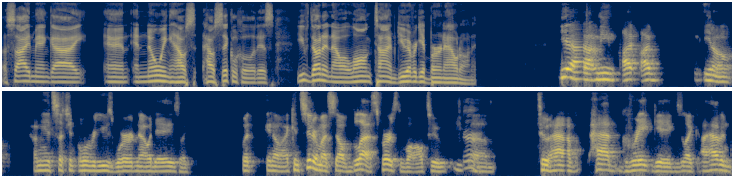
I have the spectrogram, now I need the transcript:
a sideman guy and and knowing how how cyclical it is. You've done it now a long time. Do you ever get burnt out on it? Yeah, I mean, I I've you know, I mean, it's such an overused word nowadays. Like, but you know, I consider myself blessed first of all to sure. um, to have had great gigs. Like, I haven't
